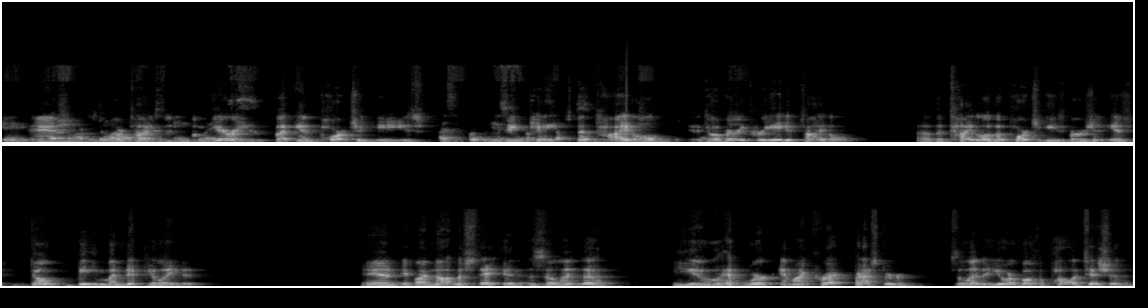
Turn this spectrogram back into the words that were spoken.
and similar title in Hungarian. But in Portuguese, they changed the title to a very creative title. Uh, the title of the Portuguese version is Don't Be Manipulated. And if I'm not mistaken, Zelinda, you have worked, am I correct, Pastor Zelinda? You are both a politician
